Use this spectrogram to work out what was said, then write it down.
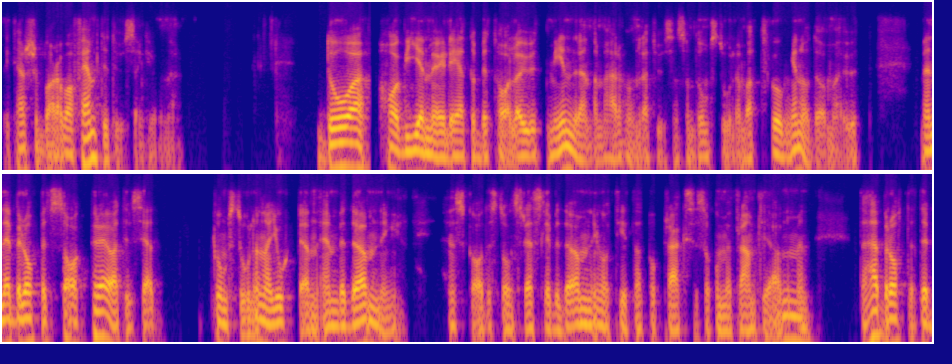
Det kanske bara var 50 000 kronor. Då har vi en möjlighet att betala ut mindre än de här 100 000 som domstolen var tvungen att döma ut. Men är beloppet sakprövat, det vill säga att domstolen har gjort en, en bedömning, en skadeståndsrättslig bedömning och tittat på praxis och kommit fram till att ja, det här brottet det,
